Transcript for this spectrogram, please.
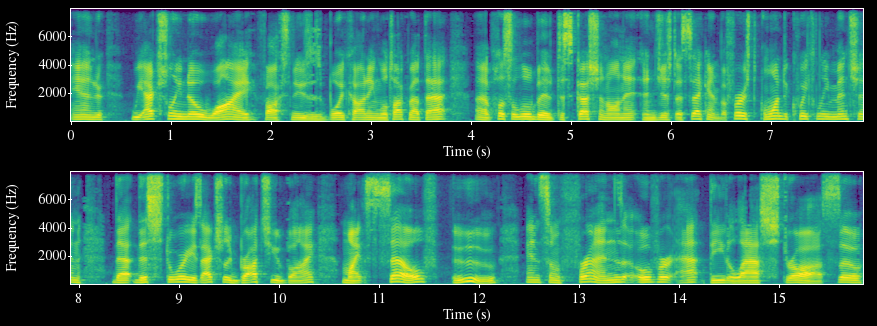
and we actually know why Fox News is boycotting. We'll talk about that, uh, plus a little bit of discussion on it in just a second. But first, I wanted to quickly mention that this story is actually brought to you by myself, ooh, and some friends over at The Last Straw. So,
